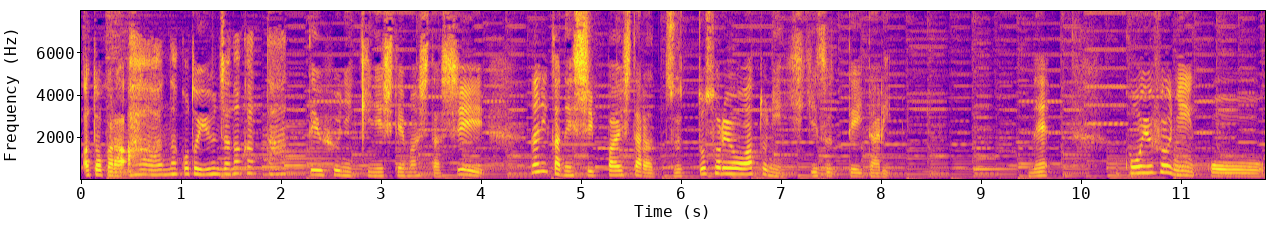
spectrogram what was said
後からあああんなこと言うんじゃなかったっていうふうに気にしてましたし何かね失敗したらずっとそれを後に引きずっていたり。ね。こういうふうにこ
